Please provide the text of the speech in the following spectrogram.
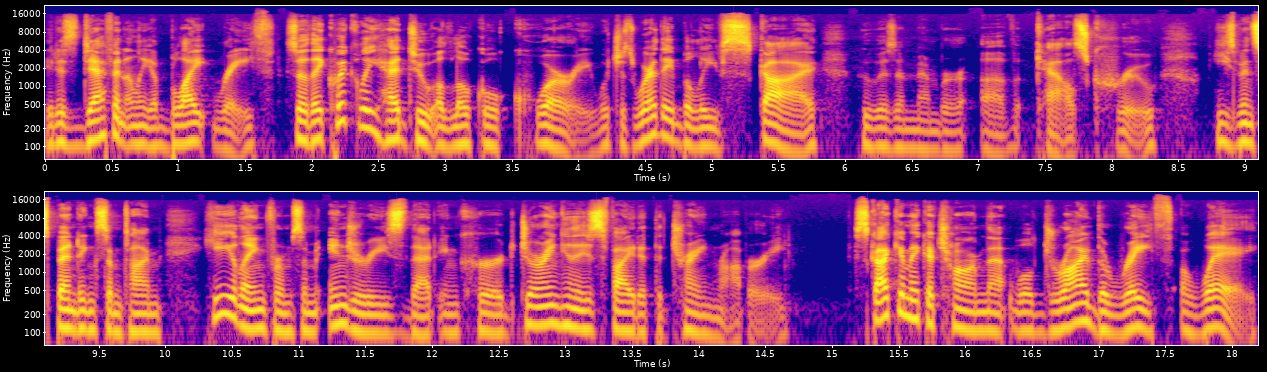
it is definitely a blight wraith. So they quickly head to a local quarry, which is where they believe Sky, who is a member of Cal's crew, He's been spending some time healing from some injuries that incurred during his fight at the train robbery. Sky can make a charm that will drive the Wraith away,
